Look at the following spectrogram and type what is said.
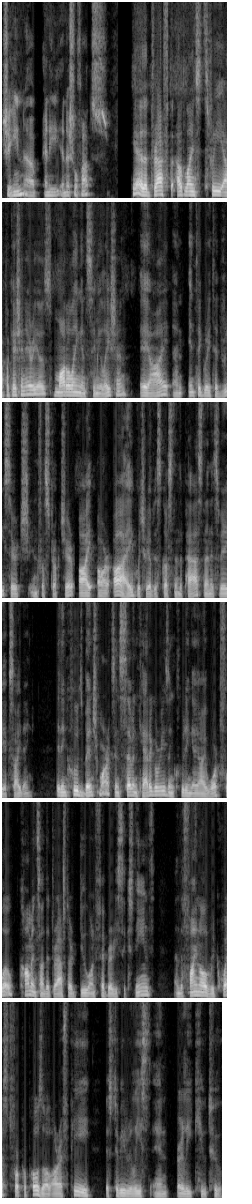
Shaheen, uh, any initial thoughts? Yeah, the draft outlines three application areas modeling and simulation, AI and integrated research infrastructure, IRI, which we have discussed in the past, and it's very exciting. It includes benchmarks in seven categories, including AI workflow. Comments on the draft are due on February 16th, and the final request for proposal, RFP, is to be released in early Q2,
